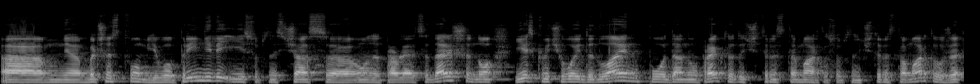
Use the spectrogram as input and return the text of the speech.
А, большинством его приняли и, собственно, сейчас он отправляется дальше. Но есть ключевой дедлайн по данному проекту, это 14 марта. Собственно, 14 марта уже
